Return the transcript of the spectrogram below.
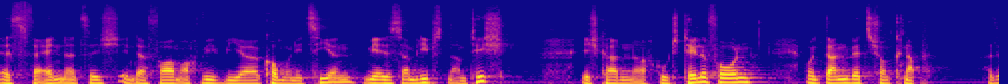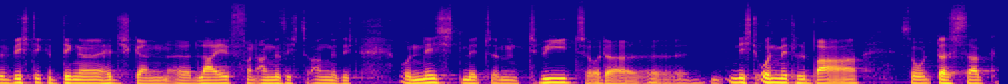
es verändert sich in der Form auch, wie wir kommunizieren. Mir ist es am liebsten am Tisch. Ich kann auch gut Telefon und dann wird es schon knapp. Also wichtige Dinge hätte ich gern äh, live von Angesicht zu Angesicht und nicht mit einem Tweet oder äh, nicht unmittelbar, so dass ich sage,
